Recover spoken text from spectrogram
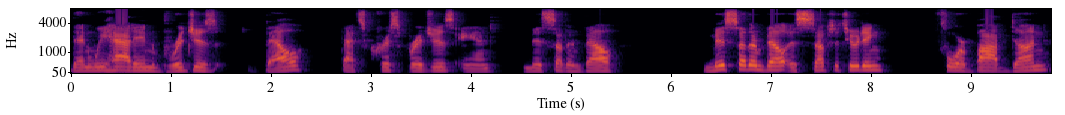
Then we had in Bridges Bell. That's Chris Bridges and Miss Southern Belle. Miss Southern Belle is substituting for Bob Dunn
